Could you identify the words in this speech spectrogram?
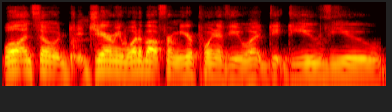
Well, and so Jeremy, what about from your point of view? What do, do you view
